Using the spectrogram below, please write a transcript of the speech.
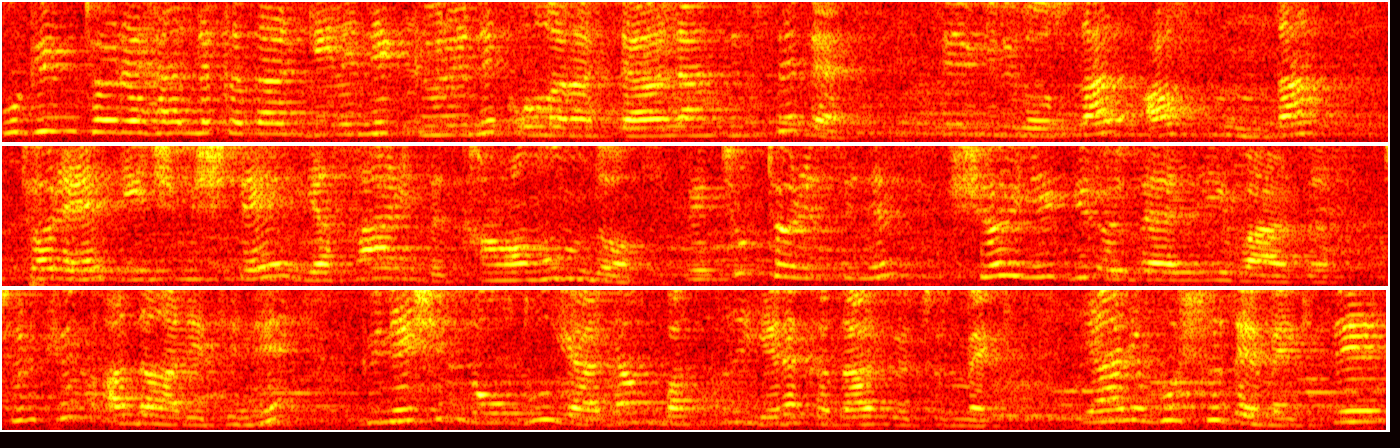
bugün töre her ne kadar gelenek, görenek olarak değerlendirilse de sevgili dostlar aslında töre geçmişte yasaydı, kanundu ve Türk töresinin şöyle bir özelliği vardı. Türk'ün adaletini güneşin doğduğu yerden battığı yere kadar götürmek. Yani bu şu demekti,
